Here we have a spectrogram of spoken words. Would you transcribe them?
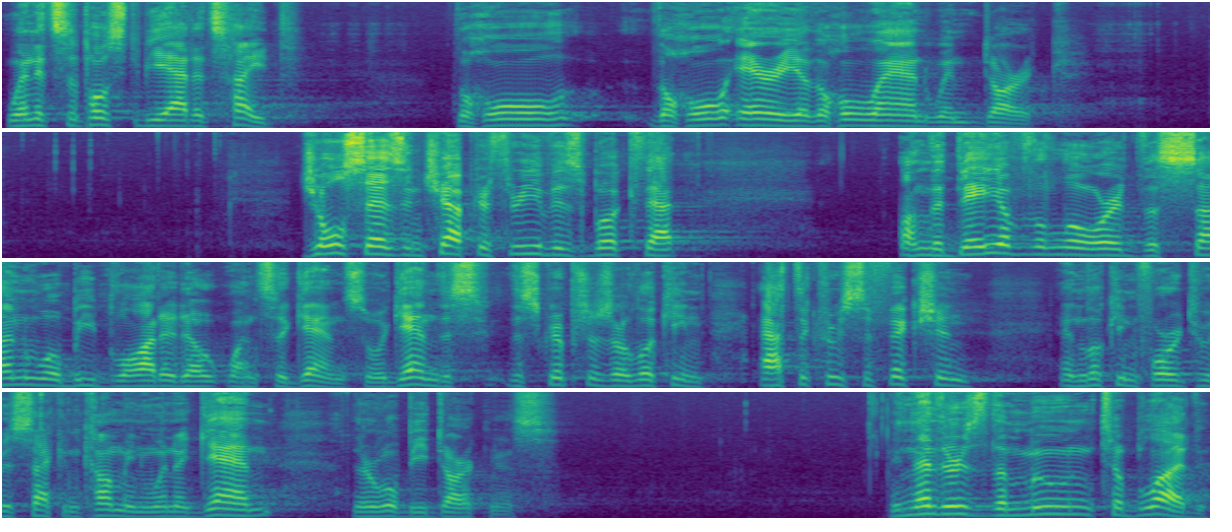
when it's supposed to be at its height. The whole, the whole area, the whole land went dark. Joel says in chapter 3 of his book that on the day of the Lord, the sun will be blotted out once again. So, again, the, the scriptures are looking at the crucifixion and looking forward to his second coming, when again there will be darkness. And then there's the moon to blood.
